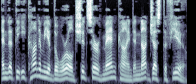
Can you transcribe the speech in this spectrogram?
and that the economy of the world should serve mankind and not just the few.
